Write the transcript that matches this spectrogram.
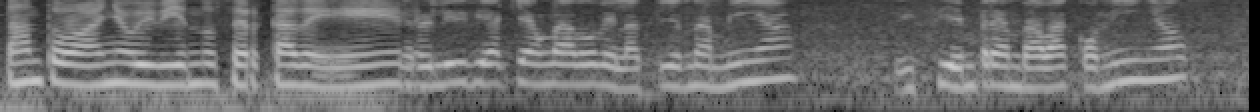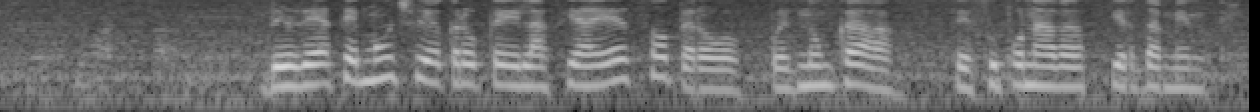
tanto año viviendo cerca de él. Pero él vivía aquí a un lado de la tienda mía y siempre andaba con niños desde hace mucho yo creo que él hacía eso, pero pues nunca se supo nada ciertamente.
